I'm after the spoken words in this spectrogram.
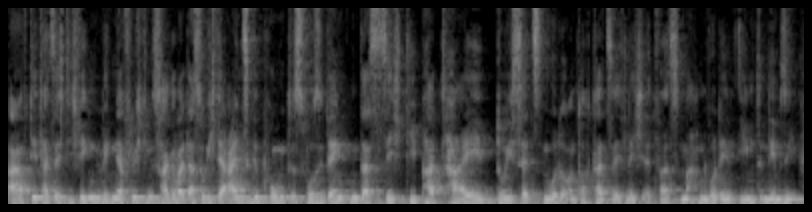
AfD tatsächlich wegen, wegen der Flüchtlingsfrage, weil das wirklich der einzige Punkt ist, wo sie denken, dass sich die Partei durchsetzen würde und auch tatsächlich etwas machen würde, eben indem sie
